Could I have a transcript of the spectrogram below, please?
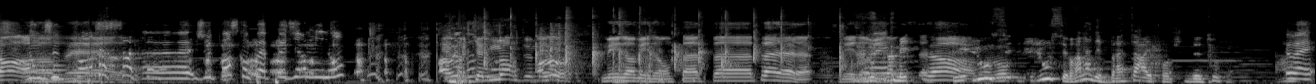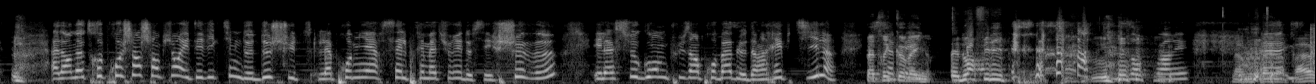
Oh, Donc je merde. pense, euh, je pense qu'on peut applaudir Milon. Ah oui, quelle mort de merde. Mais non, mais non, papa, pas là, là. Mais non, Ouais. Non, mais Non, les loups, c'est- les loups, c'est vraiment des bâtards, ils profitent de tout. quoi. Ouais. Alors notre prochain champion a été victime de deux chutes. La première, celle prématurée de ses cheveux, et la seconde, plus improbable, d'un reptile. Il Patrick Cobain. Edouard Philippe. Les enfoirés. Non, mais ça Euh, va il pas, oui.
